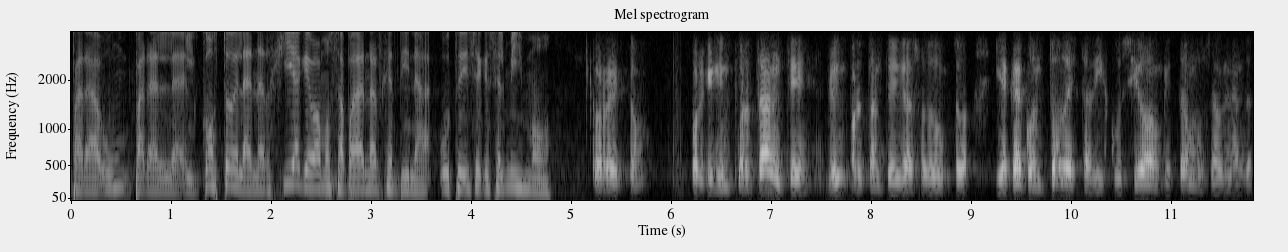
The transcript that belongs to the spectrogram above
para un para el, el costo de la energía que vamos a pagar en Argentina, usted dice que es el mismo. Correcto, porque lo importante, lo importante del gasoducto, y acá con toda esta discusión que estamos hablando,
